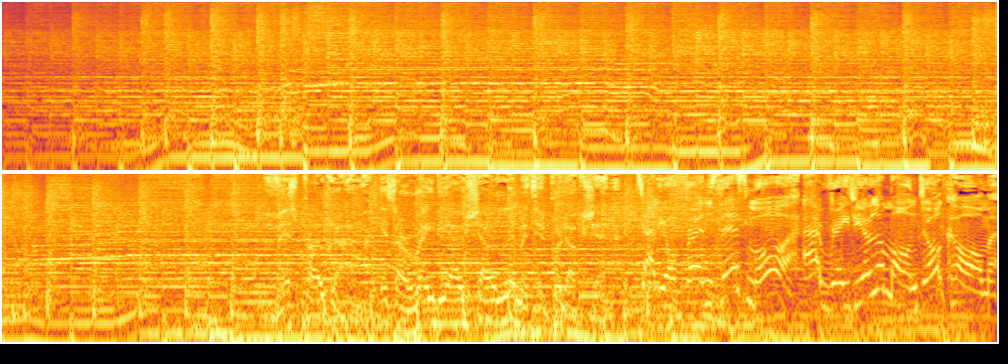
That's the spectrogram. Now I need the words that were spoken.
This program is a Radio Show Limited production. Your friends there's more at radiolemans.com.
